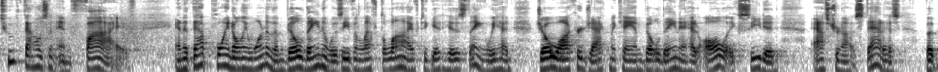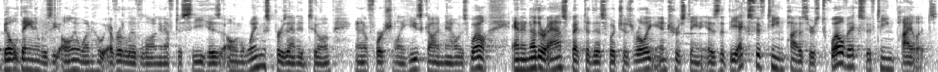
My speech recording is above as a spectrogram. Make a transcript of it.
2005. And at that point, only one of them, Bill Dana, was even left alive to get his thing. We had Joe Walker, Jack McKay, and Bill Dana had all exceeded astronaut status, but Bill Dana was the only one who ever lived long enough to see his own wings presented to him, and unfortunately, he's gone now as well. And another aspect of this, which is really interesting, is that the X 15 pilots, there's 12 X 15 pilots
